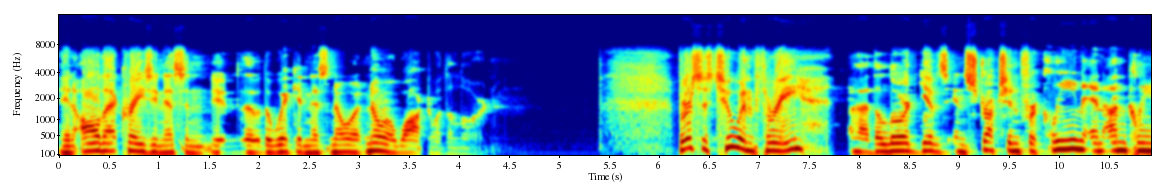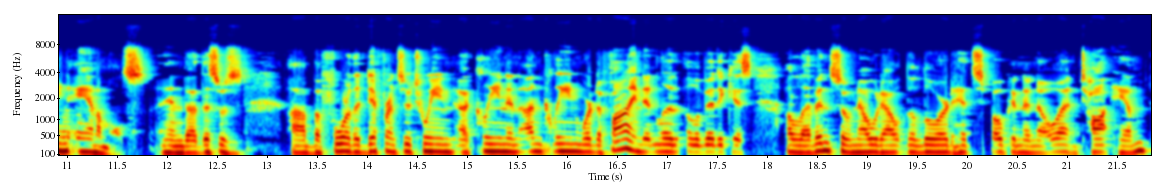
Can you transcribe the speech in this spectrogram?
And all that craziness and the, the wickedness, Noah, Noah walked with the Lord. Verses 2 and 3, uh, the Lord gives instruction for clean and unclean animals. And uh, this was uh, before the difference between uh, clean and unclean were defined in Le- Leviticus 11. So, no doubt the Lord had spoken to Noah and taught him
